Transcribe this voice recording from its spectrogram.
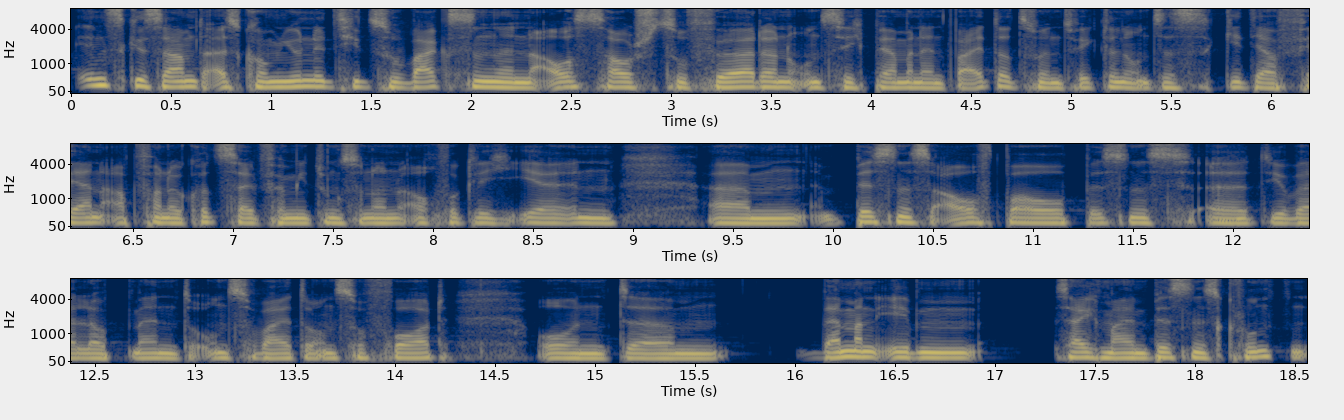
insgesamt als Community zu wachsen, einen Austausch zu fördern und sich permanent weiterzuentwickeln. Und das geht ja fernab von der Kurzzeitvermietung, sondern auch wirklich eher in ähm, Businessaufbau, Business äh, Development und so weiter und so fort. Und ähm, wenn man eben sage ich mal, ein Business gründen,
